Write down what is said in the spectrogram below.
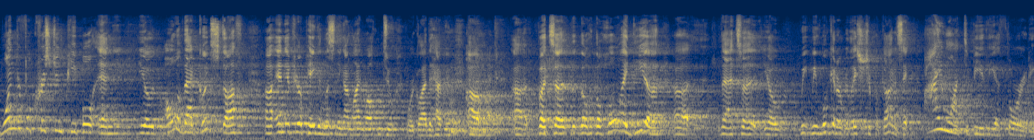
wonderful Christian people, and you know all of that good stuff. Uh, and if you're a pagan listening online, welcome to. We're glad to have you. Um, uh, but uh, the, the, the whole idea uh, that uh, you know we, we look at our relationship with God and say, I want to be the authority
